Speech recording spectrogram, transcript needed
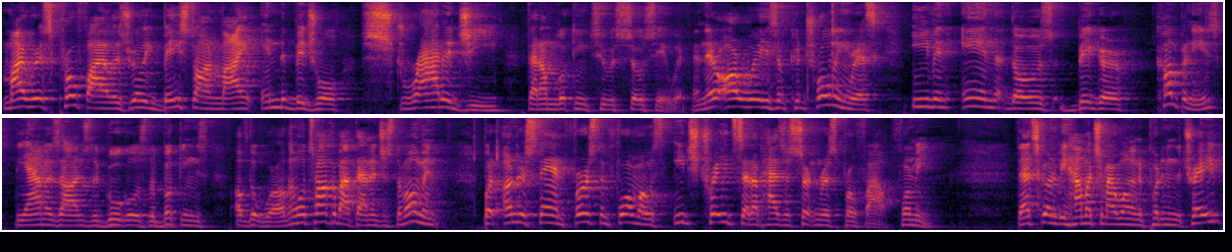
my risk profile is really based on my individual strategy that I'm looking to associate with. And there are ways of controlling risk even in those bigger companies, the Amazons, the Googles, the bookings of the world. And we'll talk about that in just a moment. But understand first and foremost, each trade setup has a certain risk profile for me. That's going to be how much am I willing to put in the trade?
